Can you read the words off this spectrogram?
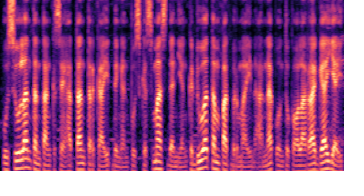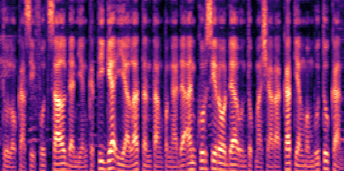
usulan tentang kesehatan terkait dengan puskesmas dan yang kedua tempat bermain anak untuk olahraga yaitu lokasi futsal dan yang ketiga ialah tentang pengadaan kursi roda untuk masyarakat yang membutuhkan.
